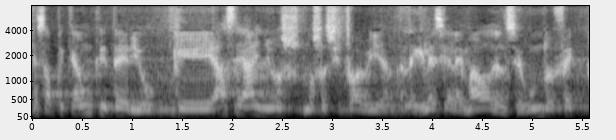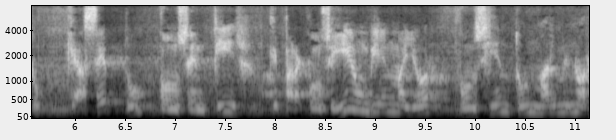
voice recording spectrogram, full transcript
Es aplicar un criterio que hace años, no sé si todavía, la iglesia le llamaba del segundo efecto, que acepto consentir que para conseguir un bien mayor consiento un mal menor.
